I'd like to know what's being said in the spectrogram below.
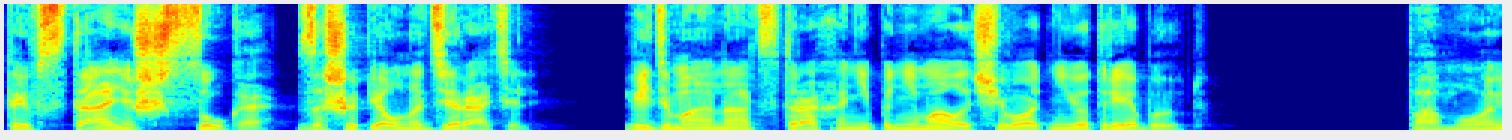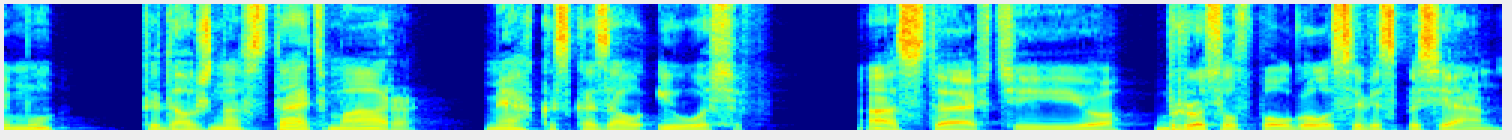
«Ты встанешь, сука!» — зашипел надзиратель. Видимо, она от страха не понимала, чего от нее требуют. «По-моему, ты должна встать, Мара», — мягко сказал Иосиф. «Оставьте ее», — бросил в полголоса Веспасиан.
